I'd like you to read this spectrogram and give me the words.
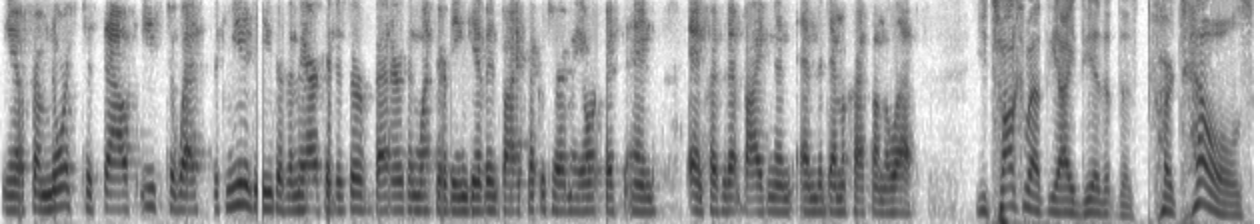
you know, from north to south, east to west, the communities of America deserve better than what they're being given by Secretary Mayorkas and, and President Biden and, and the Democrats on the left. You talk about the idea that the cartels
